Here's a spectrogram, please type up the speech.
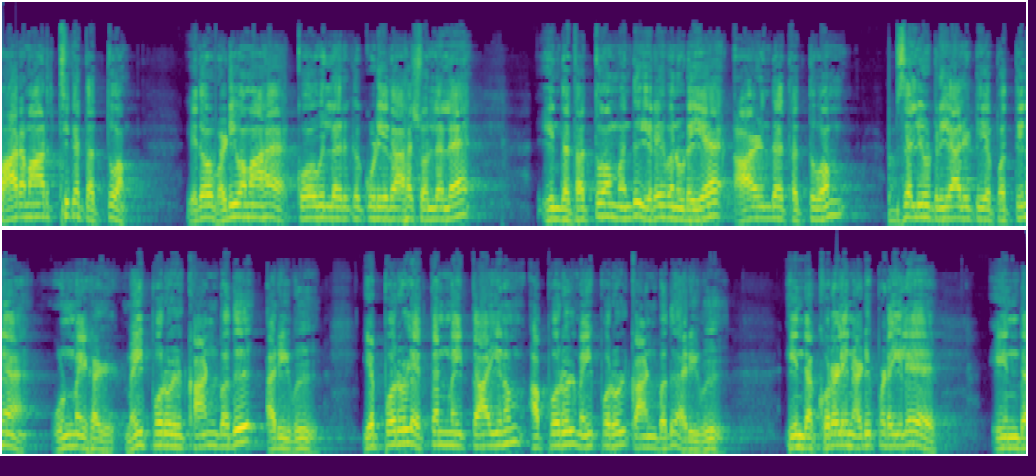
பாரமார்த்திக தத்துவம். ஏதோ வடிவமாக கோவிலில் இருக்கக்கூடியதாக சொல்லலை. இந்த தத்துவம் வந்து இறைவனுடைய ஆழ்ந்த தத்துவம் அப்சல்யூட் ரியாலிட்டியை பற்றின உண்மைகள். மெய்ப்பொருள் காண்பது அறிவு. எப்பொருள் எத்தன்மை தாயினும் அப்பொருள் மெய்ப்பொருள் காண்பது அறிவு. இந்த குரலின் அடிப்படையிலே இந்த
